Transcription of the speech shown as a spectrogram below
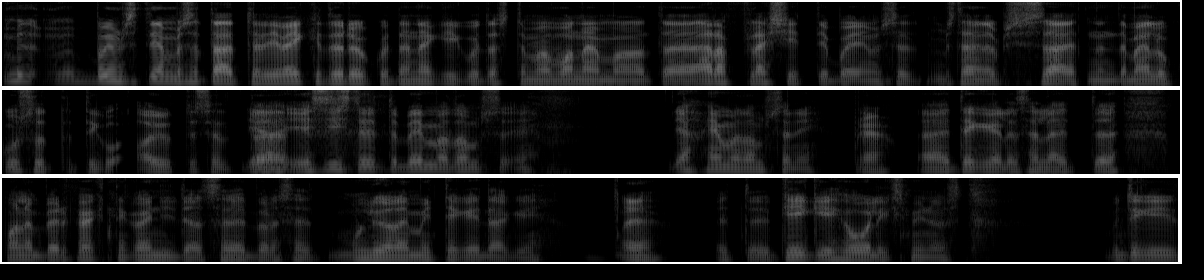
me põhimõtteliselt teame seda, et oli väike tüdruk, kui ta nägi, kuidas tema vanemad äh, ära flash iti põhimõtteliselt, mis tähendab siis seda, et nende mälu kustutati ajutiselt. ja, äh, ja siis ta ütleb Emma Thompson, jah, Emma Thompsoni äh, tegelasele, et ma olen perfektne kandidaat sellepärast, et mul ei ole mitte kedagi. et keegi ei hooliks minust muidugi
